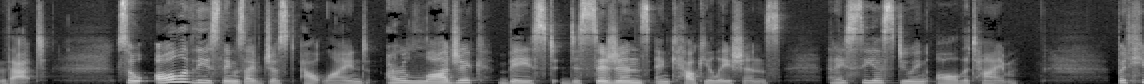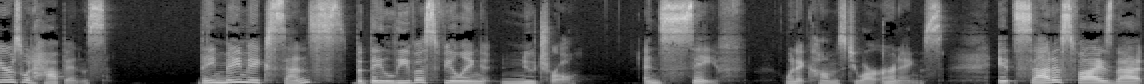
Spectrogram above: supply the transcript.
that. So, all of these things I've just outlined are logic based decisions and calculations that I see us doing all the time. But here's what happens they may make sense, but they leave us feeling neutral and safe when it comes to our earnings. It satisfies that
